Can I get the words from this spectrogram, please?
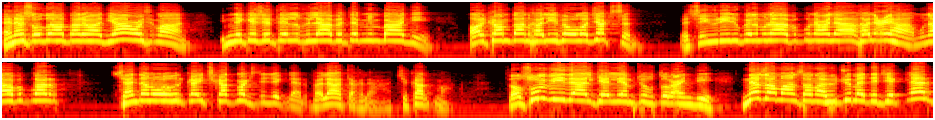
Enes radıyallahu ya Osman inneke setel hilafete min ba'di arkamdan halife olacaksın ve seyuridukel münafikun ala hal'iha münafıklar senden o hırkayı çıkartmak isteyecekler felâ tehlaha çıkartma fasum fî zâlkellem tuftur indi ne zaman sana hücum edecekler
